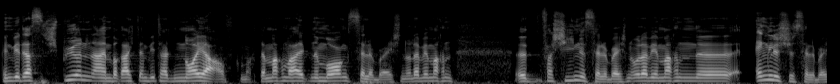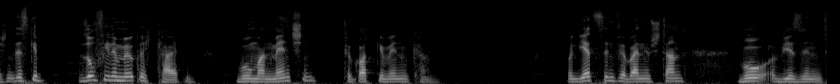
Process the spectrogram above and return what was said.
Wenn wir das spüren in einem Bereich, dann wird halt ein neuer aufgemacht. Dann machen wir halt eine Morgens-Celebration oder wir machen äh, verschiedene Celebration oder wir machen äh, englische Celebration. Es gibt so viele Möglichkeiten, wo man Menschen für Gott gewinnen kann. Und jetzt sind wir bei dem Stand, wo wir sind.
